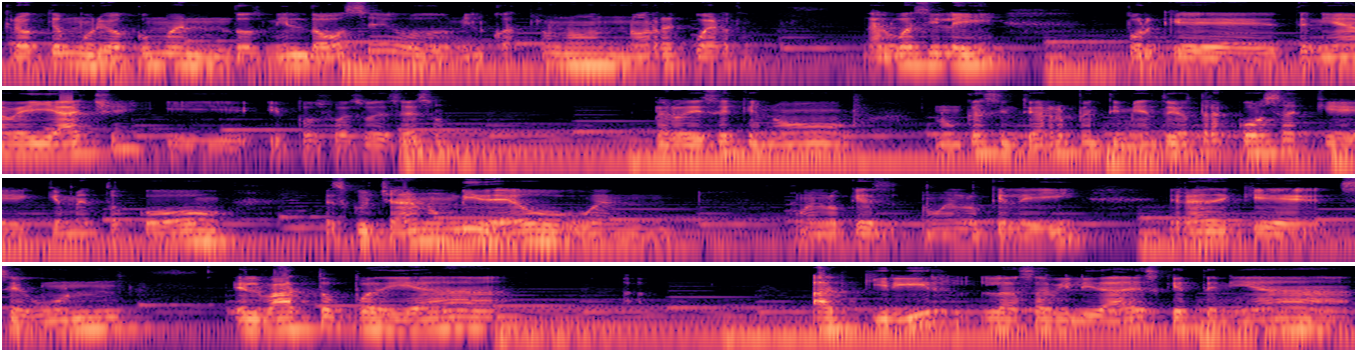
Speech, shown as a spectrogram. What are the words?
Creo que murió como en 2012 o 2004, no, no recuerdo. Algo así leí, porque tenía VIH y, y pues fue su deceso. Pero dice que no, nunca sintió arrepentimiento. Y otra cosa que, que me tocó escuchar en un video o en, o en, lo que, o en lo que leí era de que según el vato podía adquirir las habilidades que tenía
